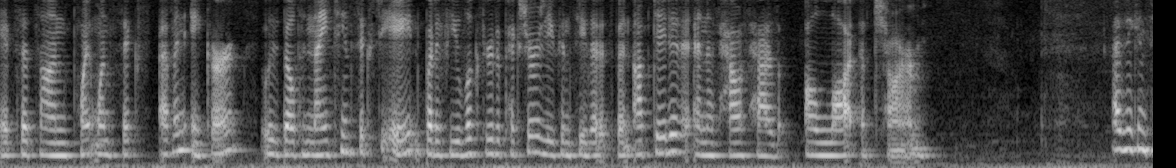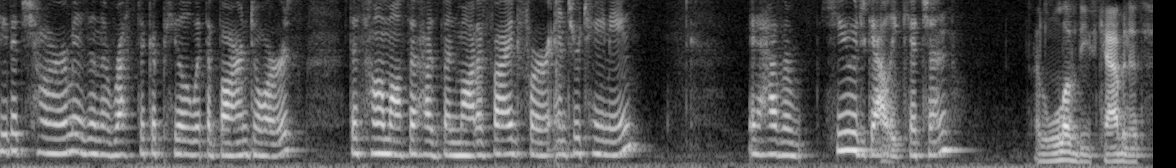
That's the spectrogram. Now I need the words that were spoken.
It sits on 0.16 of an acre. It was built in 1968, but if you look through the pictures, you can see that it's been updated and this house has a lot of charm. As you can see, the charm is in the rustic appeal with the barn doors. This home also has been modified for entertaining. It has a huge galley kitchen. I love these cabinets.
